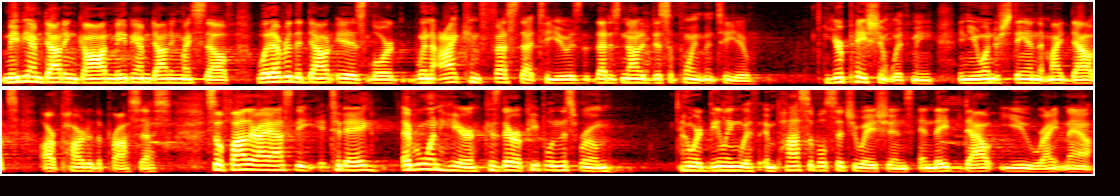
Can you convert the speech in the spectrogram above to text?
maybe I'm doubting God, maybe I'm doubting myself, whatever the doubt is, Lord, when I confess that to you, is that, that is not a disappointment to you. You're patient with me, and you understand that my doubts are part of the process. So, Father, I ask that today, everyone here, because there are people in this room who are dealing with impossible situations and they doubt you right now.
